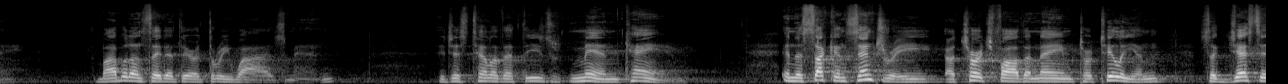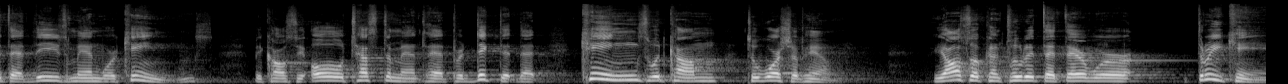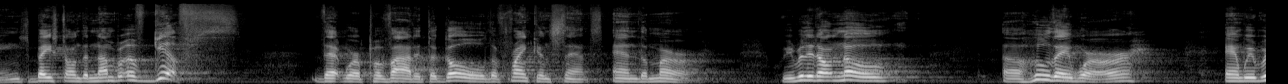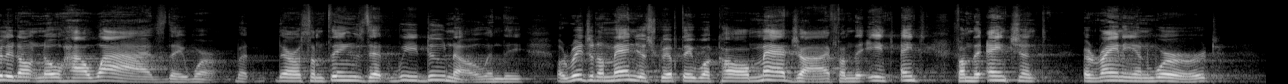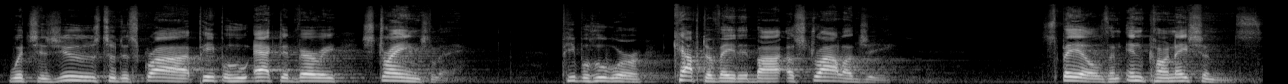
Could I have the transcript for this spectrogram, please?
The Bible doesn't say that there are three wise men. It just tells us that these men came. In the second century, a church father named Tertullian suggested that these men were kings because the Old Testament had predicted that kings would come to worship him. He also concluded that there were three kings based on the number of gifts that were provided the gold, the frankincense, and the myrrh. We really don't know uh, who they were, and we really don't know how wise they were. But there are some things that we do know. In the original manuscript, they were called magi from the, from the ancient Iranian word, which is used to describe people who acted very strangely, people who were captivated by astrology, spells, and incarnations,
